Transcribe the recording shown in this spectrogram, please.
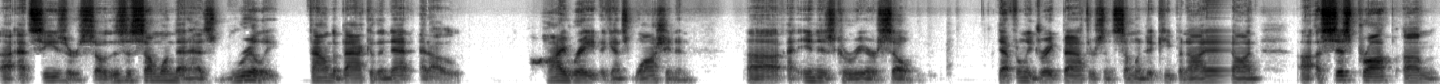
at Caesars. So this is someone that has really found the back of the net at a high rate against Washington uh, in his career. So definitely Drake Batherson, someone to keep an eye on. Uh, assist prop um,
